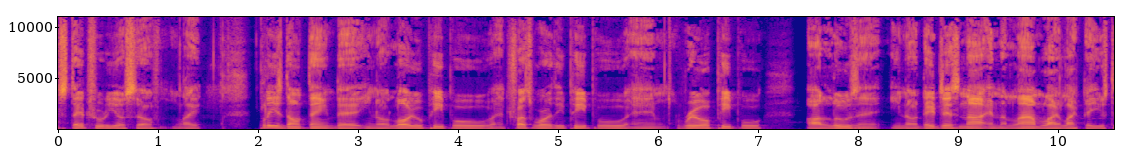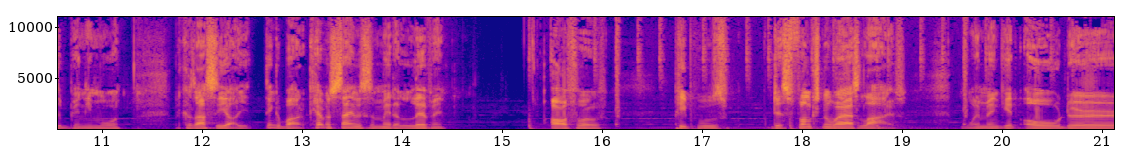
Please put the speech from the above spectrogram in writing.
stay true to yourself. Like, please don't think that, you know, loyal people and trustworthy people and real people are losing, you know, they just not in the limelight like they used to be anymore. Because I see, think about it, Kevin Samuels made a living off of people's dysfunctional ass lives. Women get older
